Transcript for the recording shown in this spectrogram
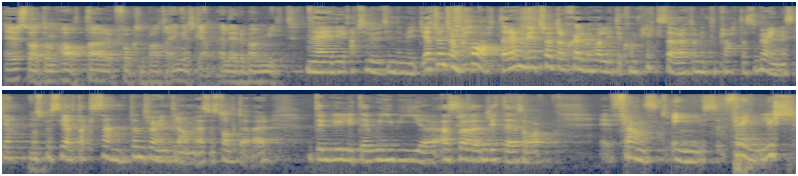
Är det så att de hatar folk som pratar engelska eller är det bara en myt? Nej, det är absolut inte en myt. Jag tror inte de hatar det, men jag tror att de själva har lite komplex över att de inte pratar så bra engelska. Och speciellt accenten tror jag inte de är så stolta över. Att det blir lite oui oui, alltså lite så eh, fransk, engelsk, fränglish.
